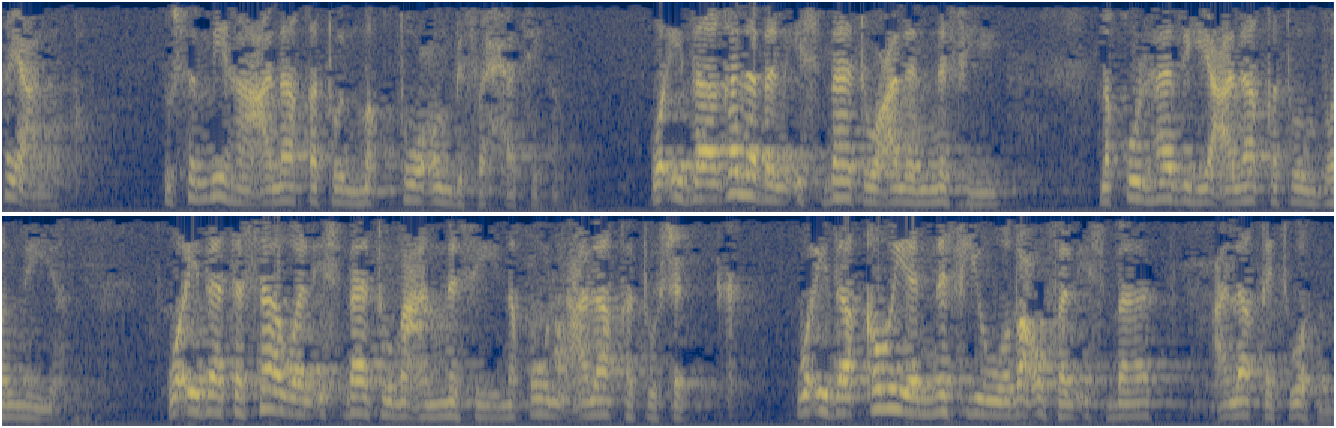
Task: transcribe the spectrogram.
هي علاقة نسميها علاقة مقطوع بصحتها. وإذا غلب الإثبات على النفي نقول هذه علاقة ظنية. وإذا تساوى الإثبات مع النفي نقول علاقة شك. وإذا قوي النفي وضعف الإثبات علاقة وهم.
